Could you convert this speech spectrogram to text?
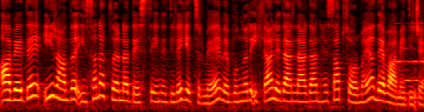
ABD, İran'da insan haklarına desteğini dile getirmeye ve bunları ihlal edenlerden hesap sormaya devam edecek.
